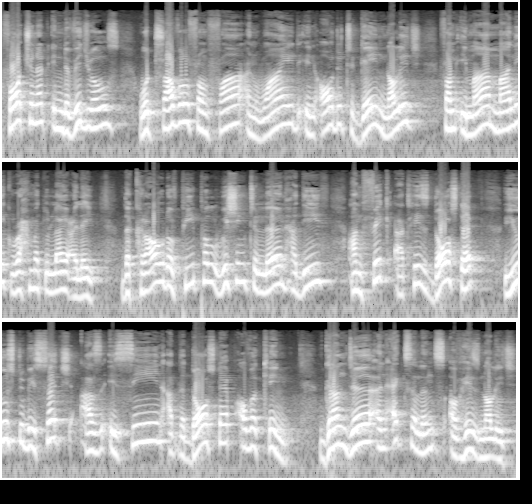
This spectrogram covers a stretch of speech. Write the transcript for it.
Fortunate individuals would travel from far and wide in order to gain knowledge from Imam Malik rahmatullahi alayhi. The crowd of people wishing to learn hadith and fiqh at his doorstep used to be such as is seen at the doorstep of a king, grandeur and excellence of his knowledge.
